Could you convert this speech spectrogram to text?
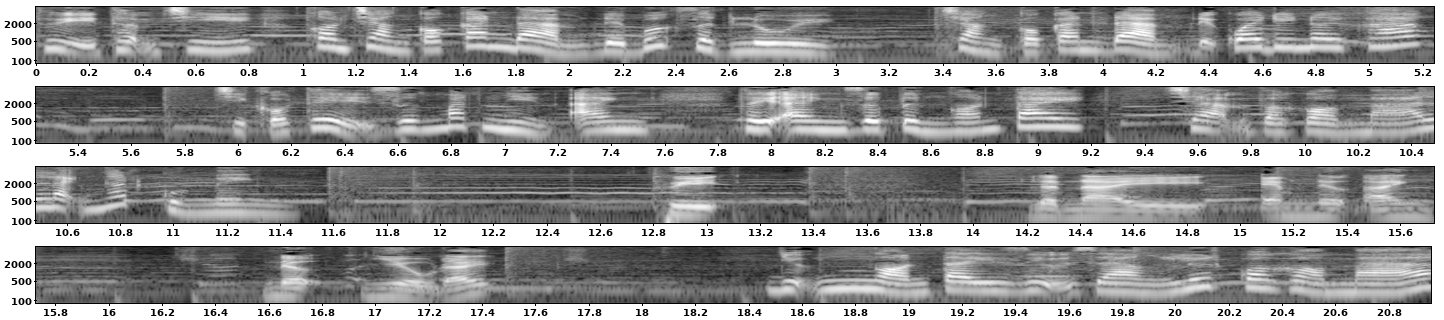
Thụy thậm chí còn chẳng có can đảm để bước giật lùi, chẳng có can đảm để quay đi nơi khác. Chỉ có thể dương mắt nhìn anh, thấy anh giơ từng ngón tay chạm vào gò má lạnh ngắt của mình. Thụy, lần này em nợ anh, nợ nhiều đấy. Những ngón tay dịu dàng lướt qua gò má,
